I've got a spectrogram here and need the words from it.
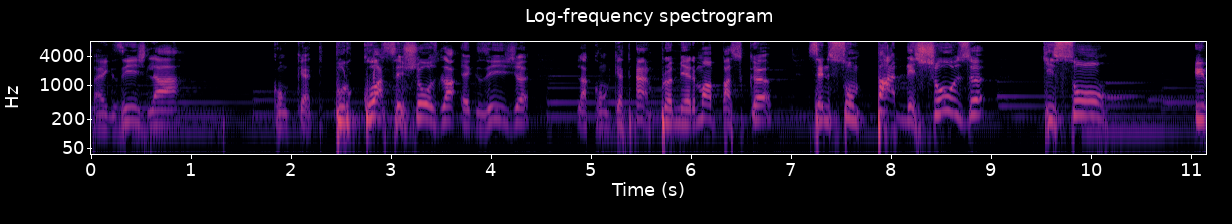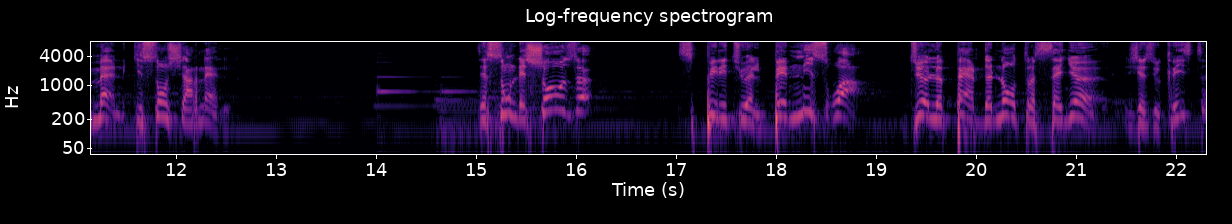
Ça exige la conquête. Pourquoi ces choses-là exigent la conquête? Premièrement parce que ce ne sont pas des choses qui sont humaines, qui sont charnelles. Ce sont des choses spirituelles. Béni soit Dieu le Père de notre Seigneur Jésus-Christ,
